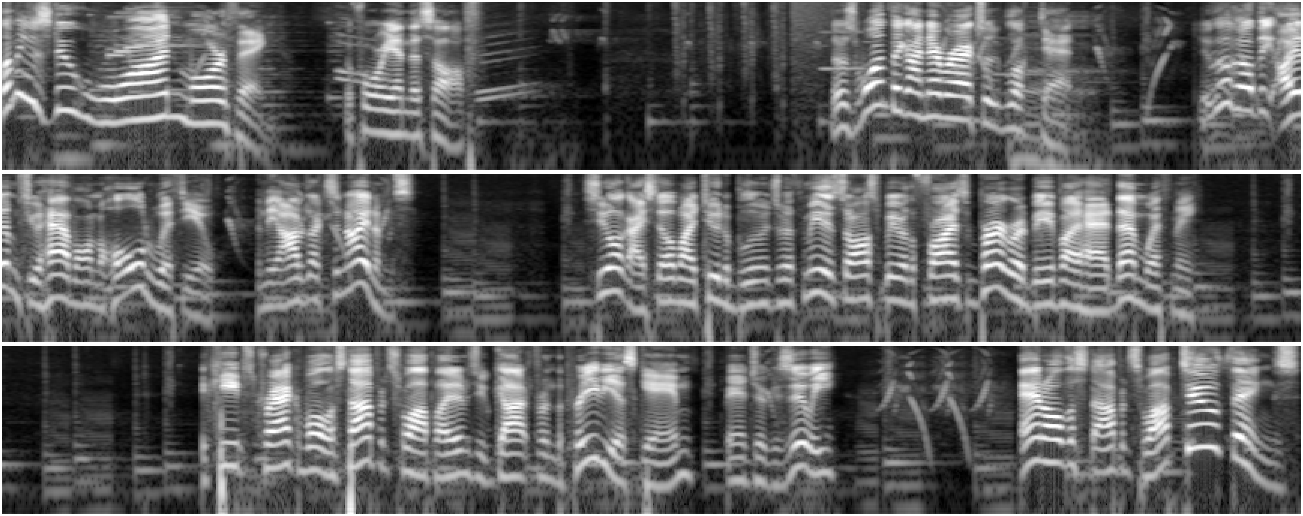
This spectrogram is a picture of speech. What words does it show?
let me just do one more thing before we end this off. There's one thing I never actually looked at. You look at all the items you have on hold with you, and the objects and items. See, look, I still have my two doubloons with me. This would also be where the fries and burger would be if I had them with me. It keeps track of all the stop and swap items you got from the previous game, Banjo-Kazooie, and all the stop and swap 2 things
